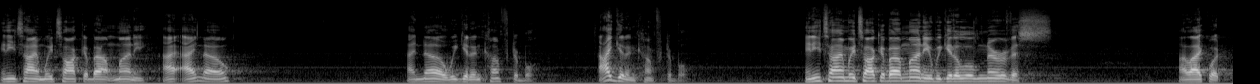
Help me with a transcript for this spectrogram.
Anytime we talk about money, I, I know I know we get uncomfortable. I get uncomfortable. Anytime we talk about money, we get a little nervous. I like what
